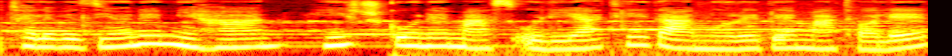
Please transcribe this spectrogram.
تلویزیون میهن هیچ گونه مسئولیتی در مورد مطالب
